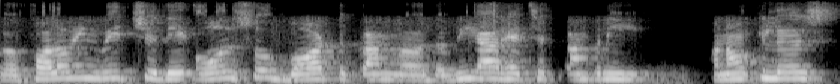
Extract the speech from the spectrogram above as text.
uh, following which they also bought the, com- uh, the VR headset company Oculus,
